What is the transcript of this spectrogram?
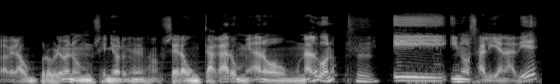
Habrá un problema, ¿no? Un señor, eh, será un cagar, un mear o un algo, ¿no? y, y no salía nadie.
